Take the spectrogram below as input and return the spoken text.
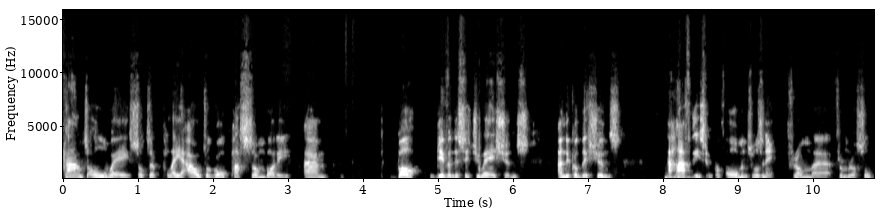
can't always sort of play it out or go past somebody. Um, but given the situations and the conditions, a half decent performance, wasn't it, from uh, from Russell?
